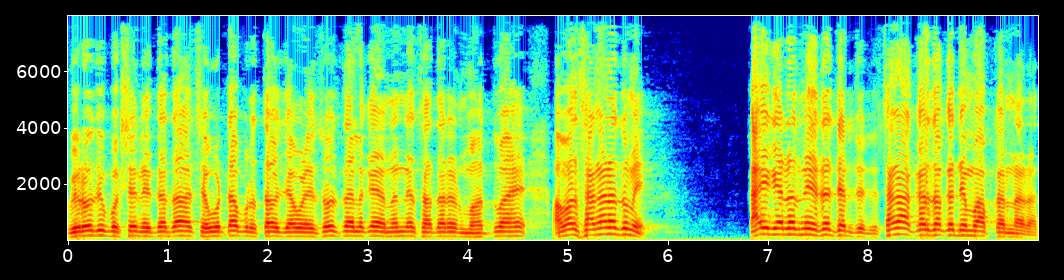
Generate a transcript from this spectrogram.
विरोधी पक्ष नेत्याचा शेवटचा प्रस्ताव ज्यावेळेस त्याला काही अनन्यसाधारण महत्त्व आहे. आम्हाला सांगा ना तुम्ही. काही गरज नाही याच्या चर्चेची सांगा कर्ज कधी माफ करणार आहात?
